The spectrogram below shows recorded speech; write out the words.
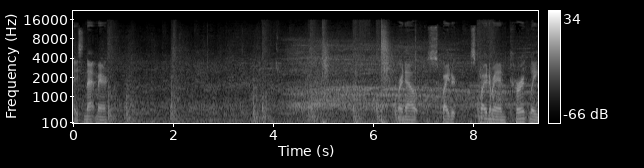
Nice nightmare. Right now, Spider Spider-Man currently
